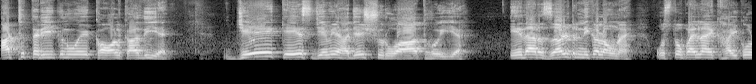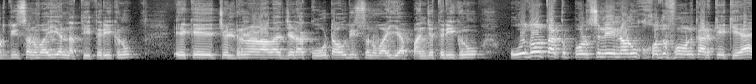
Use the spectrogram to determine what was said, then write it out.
8 ਤਰੀਕ ਨੂੰ ਇਹ ਕਾਲ ਕਾਦੀ ਹੈ? ਜੇ ਕੇਸ ਜਿਵੇਂ ਹਜੇ ਸ਼ੁਰੂਆਤ ਹੋਈ ਹੈ, ਇਹਦਾ ਰਿਜ਼ਲਟ ਨਿਕਲ ਆਉਣਾ ਹੈ। ਉਸ ਤੋਂ ਪਹਿਲਾਂ ਇੱਕ ਹਾਈ ਕੋਰਟ ਦੀ ਸੁਣਵਾਈ ਹੈ 29 ਤਰੀਕ ਨੂੰ। ਇੱਕ ਚਿਲਡਰਨ ਵਾਲਾ ਜਿਹੜਾ ਕੋਰਟ ਆ, ਉਹਦੀ ਸੁਣਵਾਈ ਆ 5 ਤਰੀਕ ਨੂੰ। ਉਦੋਂ ਤੱਕ ਪੁਲਿਸ ਨੇ ਇਹਨਾਂ ਨੂੰ ਖੁਦ ਫੋਨ ਕਰਕੇ ਕਿਹਾ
